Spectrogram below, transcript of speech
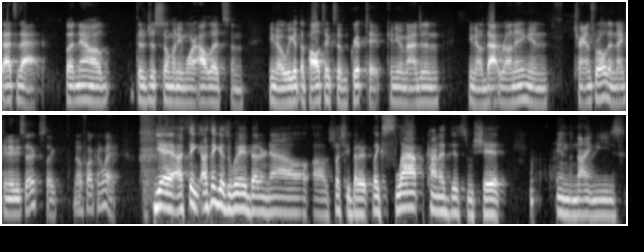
that's that. But now there's just so many more outlets and you know, we get the politics of grip tape. Can you imagine, you know, that running in Transworld in 1986? Like, no fucking way. Yeah, I think I think it's way better now, uh, especially better. Like Slap kind of did some shit in the '90s,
